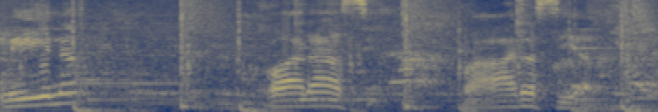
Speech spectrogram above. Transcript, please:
ക്ലീനർ വാരാസി. വാരസിയാണ്.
